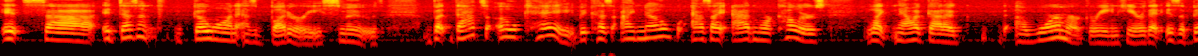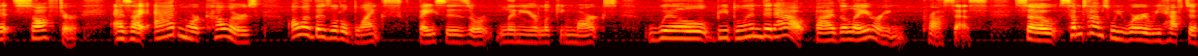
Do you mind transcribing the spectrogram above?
It's uh, It doesn't go on as buttery smooth, but that's okay because I know as I add more colors, like now I've got a, a warmer green here that is a bit softer. As I add more colors, all of those little blank spaces or linear looking marks will be blended out by the layering process. So sometimes we worry we have to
